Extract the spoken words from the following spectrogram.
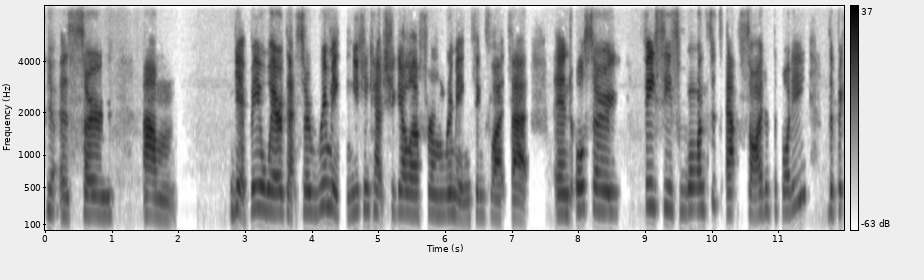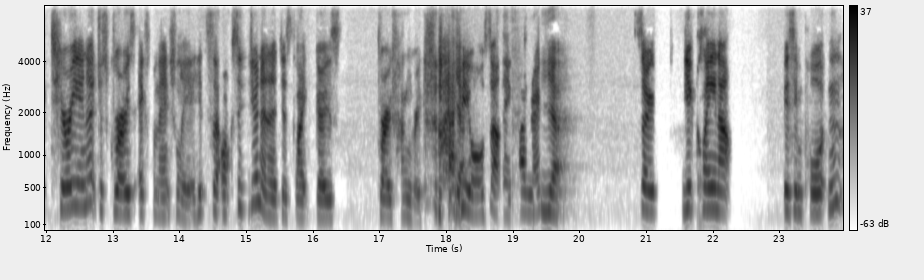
Yeah. As so, um, yeah, be aware of that. So rimming, you can catch Shigella from rimming, things like that, and also feces once it's outside of the body the bacteria in it just grows exponentially it hits the oxygen and it just like goes growth hungry happy or something i don't know yeah. so your cleanup is important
